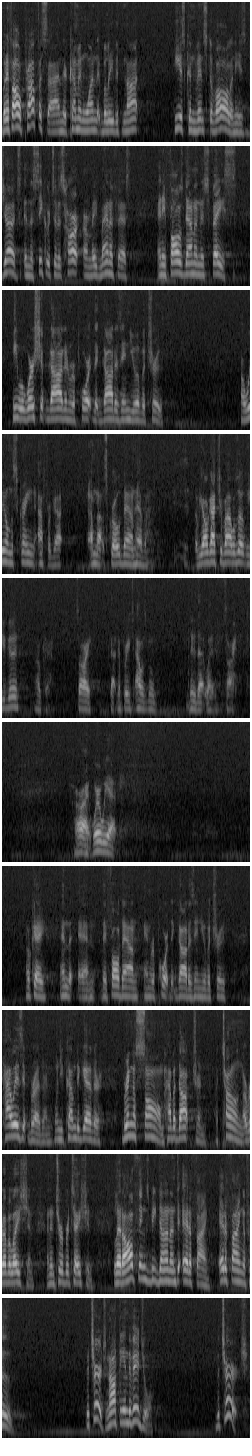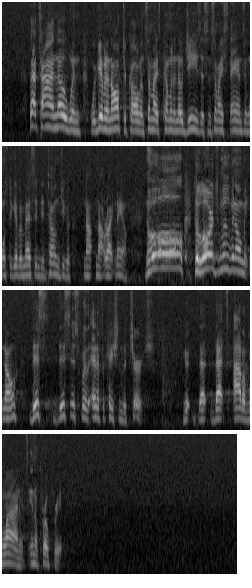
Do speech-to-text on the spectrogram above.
But if all prophesy and there come in one that believeth not, he is convinced of all and he is judged, and the secrets of his heart are made manifest and he falls down on his face, he will worship God and report that God is in you of a truth. Are we on the screen? I forgot. I'm not scrolled down, have I? Have y'all got your Bibles open? You good? Okay. Sorry. Got to preach. I was going to do that later. Sorry. All right. Where are we at? Okay. And, the, and they fall down and report that God is in you of a truth. How is it, brethren, when you come together? Bring a psalm, have a doctrine, a tongue, a revelation, an interpretation. Let all things be done unto edifying. Edifying of who? The church, not the individual. The church. That's how I know when we're giving an altar call and somebody's coming to know Jesus and somebody stands and wants to give a message in tongues. You go, not, not right now. No, the Lord's moving on me. No, this, this is for the edification of the church. that, that's out of line. It's inappropriate.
